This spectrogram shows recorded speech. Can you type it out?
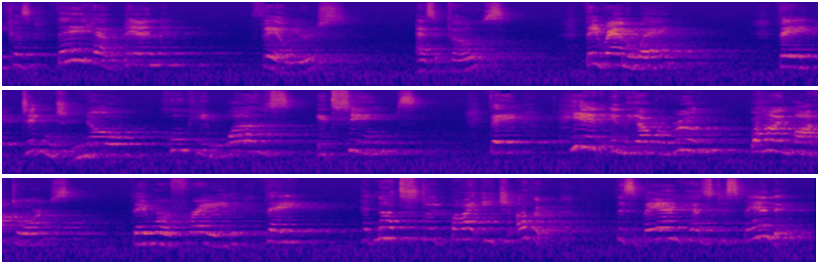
because they have been failures as it goes. They ran away. They didn't know who he was, it seems. They hid in the upper room behind locked doors. They were afraid. They had not stood by each other. This band has disbanded.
